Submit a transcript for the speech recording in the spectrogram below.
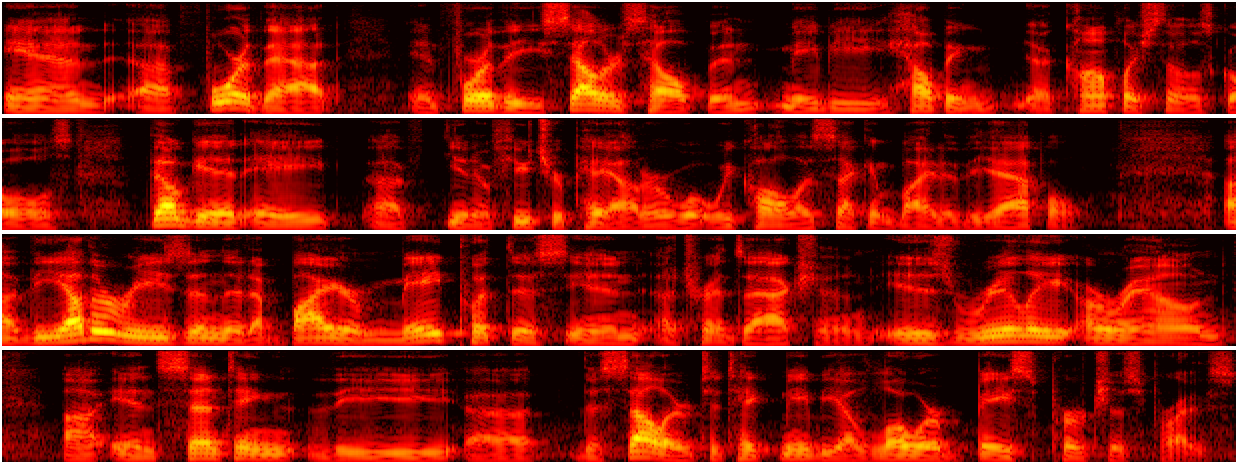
And uh, for that, and for the seller's help and maybe helping accomplish those goals, they'll get a uh, you know future payout or what we call a second bite of the apple. Uh, the other reason that a buyer may put this in a transaction is really around uh, incenting the, uh, the seller to take maybe a lower base purchase price.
